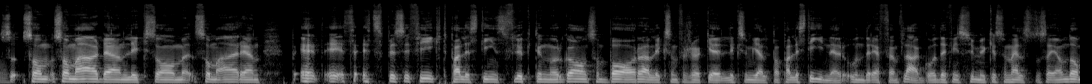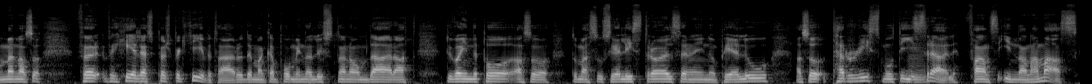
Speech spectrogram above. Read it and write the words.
som, som är den liksom, som är en, ett, ett, ett, specifikt palestinskt flyktingorgan som bara liksom försöker liksom hjälpa palestiner under FN-flagg och det finns hur mycket som helst att säga om dem. Men alltså för, för helhetsperspektivet här och det man kan påminna lyssnarna om det är att du var inne på alltså de här socialiströrelserna inom PLO, alltså terrorism mot mm. Israel mm. fanns innan Hamas.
